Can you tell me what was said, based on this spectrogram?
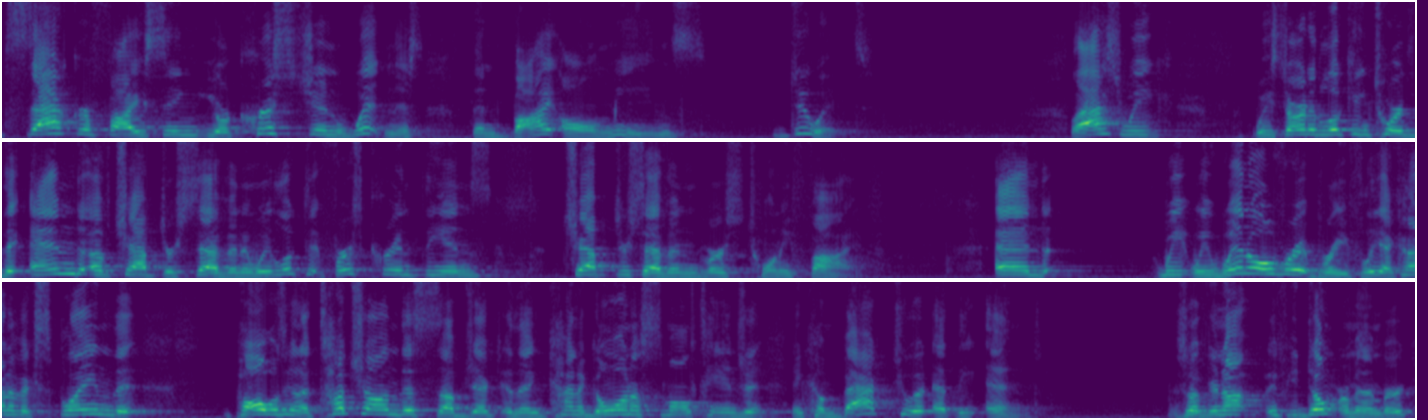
sacrificing your Christian witness, then by all means, do it. Last week, we started looking towards the end of chapter 7, and we looked at 1 Corinthians chapter 7, verse 25. And we, we went over it briefly. I kind of explained that Paul was going to touch on this subject and then kind of go on a small tangent and come back to it at the end. So if you're not if you don't remember,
